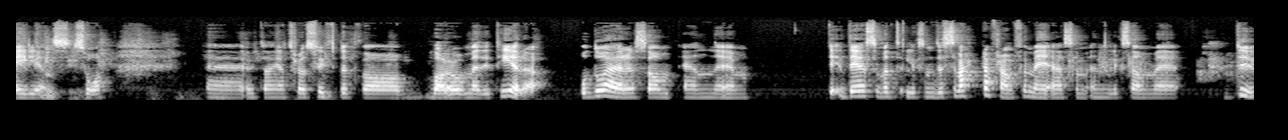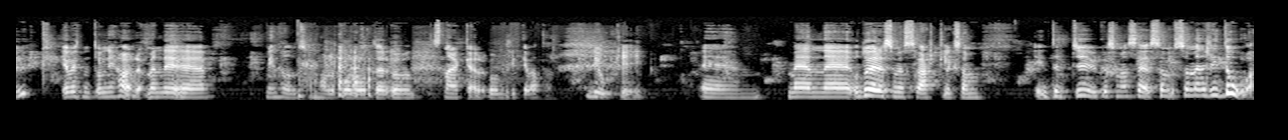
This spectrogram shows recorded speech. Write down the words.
aliens så. Eh, utan jag tror att syftet var bara att meditera. Och då är det som en... Eh, det, det, är som att liksom, det svarta framför mig är som en liksom, eh, duk. Jag vet inte om ni hör det, men det är min hund som håller på och låter och snarkar och dricker vatten. Det är okej. Ehm, men, eh, och då är det som en svart liksom inte duk, och som man säger, som, som en ridå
